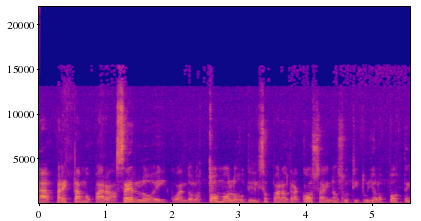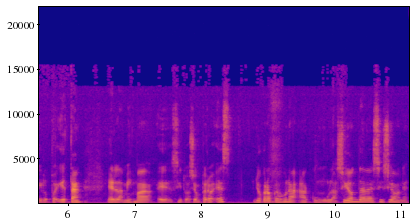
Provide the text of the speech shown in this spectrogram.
a préstamo para hacerlo y cuando los tomo los utilizo para otra cosa y no sustituyo los postes y, están en la misma eh, situación. Pero es, yo creo que es una acumulación de decisiones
